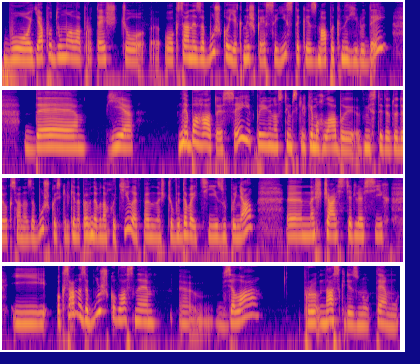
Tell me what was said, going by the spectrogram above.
Бо я подумала про те, що у Оксани Забушко є книжка есеїстики з мапи книги людей, де є небагато есеїв порівняно з тим, скільки могла би вмістити туди Оксана Забушко, скільки, напевне, вона хотіла, я впевнена, що видавець її зупиняв е, на щастя для всіх. І Оксана Забушко, власне, е, взяла про наскрізну тему.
